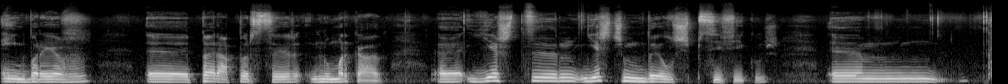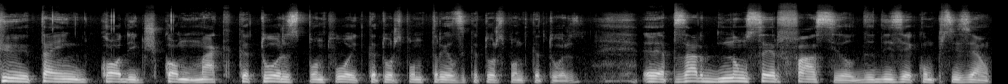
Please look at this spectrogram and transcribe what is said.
em breve uh, para aparecer no mercado. Uh, e este, estes modelos específicos um, que têm códigos como Mac 14.8, 14.13 e 14.14, uh, apesar de não ser fácil de dizer com precisão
